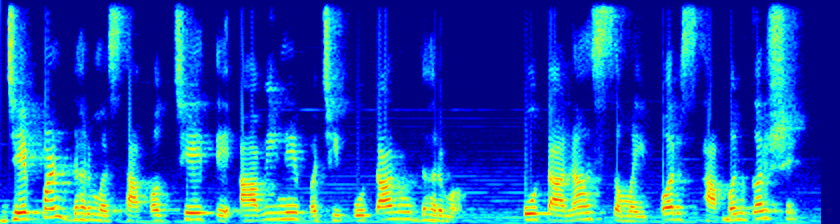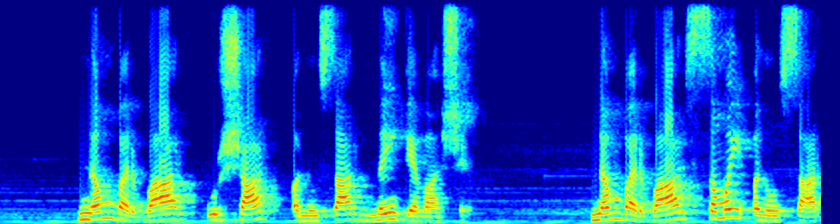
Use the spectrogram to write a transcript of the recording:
જે પણ ધર્મ સ્થાપક છે તે આવીને પછી પોતાનો ધર્મ પોતાના સમય પર સ્થાપન કરશે. નંબર વાર પુરુષાર્થ અનુસાર નહીં કહેવાશે. નંબર વાર સમય અનુસાર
